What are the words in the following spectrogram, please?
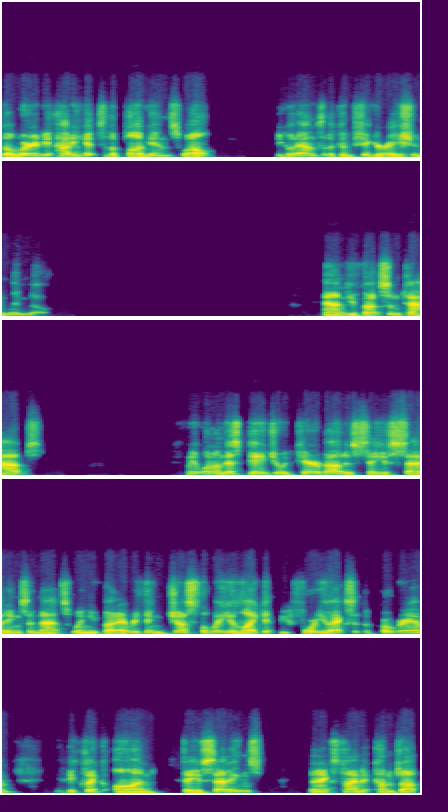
So where do you, how do you get to the plugins? Well, you go down to the configuration window. And you've got some tabs. One on this page you would care about is save settings. And that's when you've got everything just the way you like it before you exit the program. If you click on save settings, the next time it comes up,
